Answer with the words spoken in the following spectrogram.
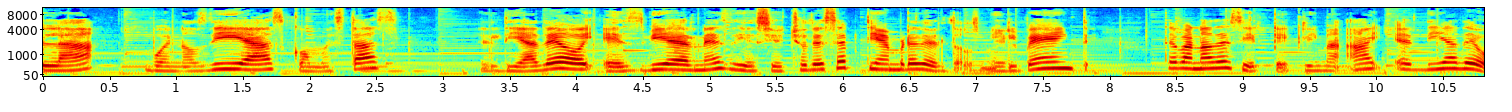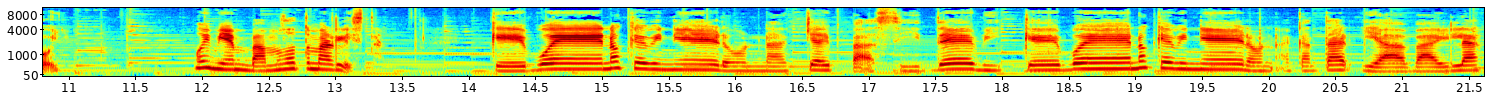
Hola, buenos días, ¿cómo estás? El día de hoy es viernes 18 de septiembre del 2020. Te van a decir qué clima hay el día de hoy. Muy bien, vamos a tomar lista. Qué bueno que vinieron, aquí hay Paz y Debbie. Qué bueno que vinieron a cantar y a bailar.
